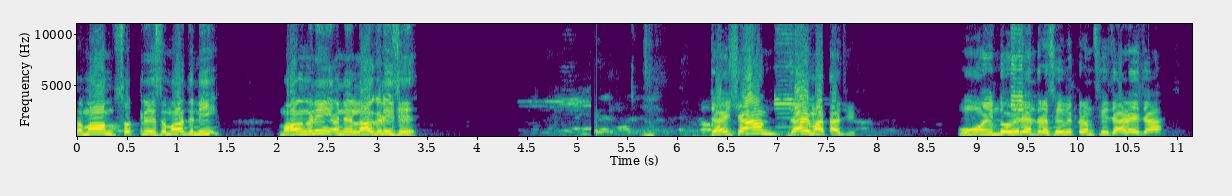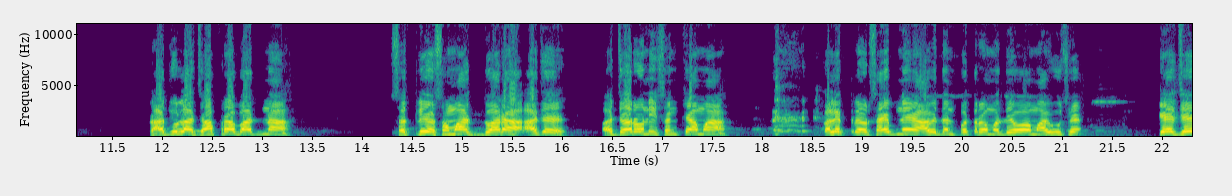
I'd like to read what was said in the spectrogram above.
તમામ ક્ષત્રિય સમાજની માંગણી અને લાગણી છે. જય શ્યામ, જય માતાજી. હું હિન્દુ વિરેન્દ્રસિંહ વિક્રમસિંહ જાડેજા, રાજુલા જાફરાબાદના ક્ષત્રિય સમાજ દ્વારા આજે હજારોની સંખ્યામાં કલેક્ટર સાહેબને આવેદનપત્રમાં દેવામાં આવ્યું છે કે જે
